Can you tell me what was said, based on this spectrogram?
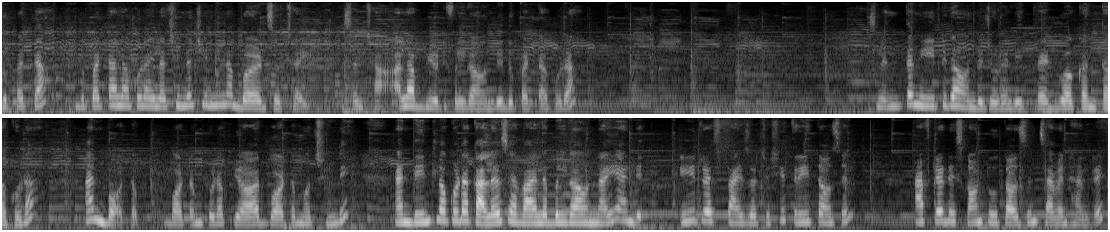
దుపట్టా? దుపట్టాలో కూడా ఇలా చిన్న చిన్న బర్డ్స్ వచ్చాయి. అసలు చాలా బ్యూటిఫుల్గా ఉంది దుపట్టా కూడా. అసలు ఎంత నీట్గా ఉంది చూడండి థ్రెడ్ వర్క్ అంతా కూడా. And bottom. బాటమ్ కూడా ప్యూర్ బాటమ్ వచ్చింది. అండ్ దీంట్లో కూడా కలర్స్ అవైలబుల్గా ఉన్నాయి. అండ్ ఈ డ్రెస్ ప్రైస్ వచ్చేసి three thousand after discount two thousand seven hundred.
